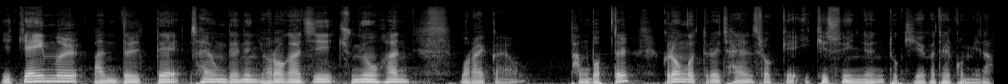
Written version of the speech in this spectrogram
이 게임을 만들 때 사용되는 여러가지 중요한 뭐랄까요 방법들? 그런 것들을 자연스럽게 익힐 수 있는 또 기회가 될 겁니다.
